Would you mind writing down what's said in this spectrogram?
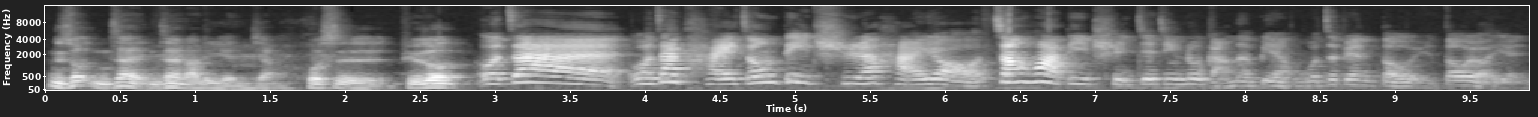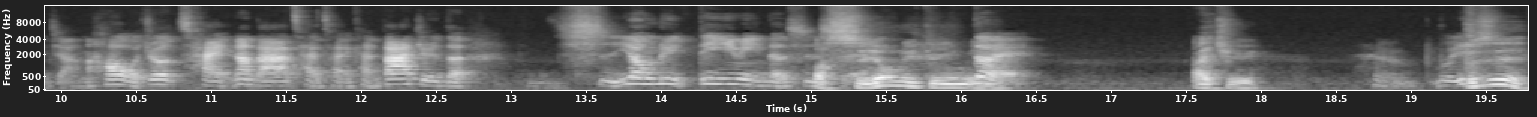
你说你在你在哪里演讲，或是比如说我在我在台中地区，还有彰化地区接近鹿港那边，我这边都都有演讲。然后我就猜让大家猜猜看，大家觉得使用率第一名的是谁？哦，使用率第一名。对，IG 不不是，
